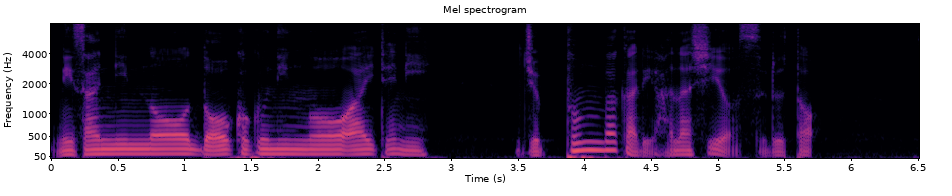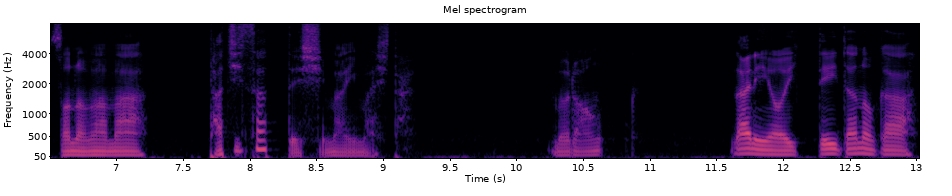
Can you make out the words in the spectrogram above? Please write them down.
二三人の同国人を相手に十分ばかり話をするとそのまま立ち去ってしまいました。無論何を言っていたのか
